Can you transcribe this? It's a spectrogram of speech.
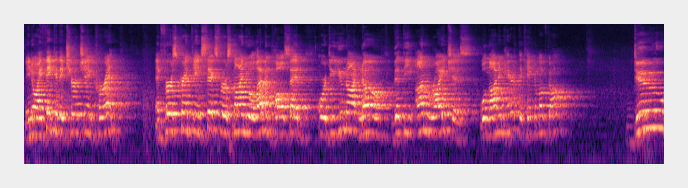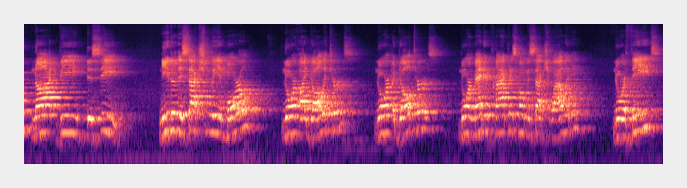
You know, I think of the church in Corinth. In 1 Corinthians 6, verse 9 to 11, Paul said, Or do you not know that the unrighteous will not inherit the kingdom of God? Do not be deceived. Neither the sexually immoral, nor idolaters, nor adulterers, nor men who practice homosexuality, nor thieves,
